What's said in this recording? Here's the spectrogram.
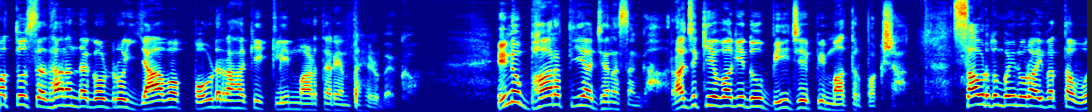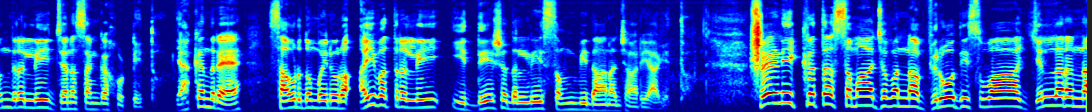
ಮತ್ತು ಸದಾನಂದ ಗೌಡ್ರು ಯಾವ ಪೌಡರ್ ಹಾಕಿ ಕ್ಲೀನ್ ಮಾಡ್ತಾರೆ ಅಂತ ಹೇಳಬೇಕು. ಇನ್ನು ಭಾರತೀಯ ಜನಸಂಘ, ರಾಜಕೀಯವಾಗಿ ಇದು ಪಿ ಮಾತೃಪಕ್ಷ ಸಾವಿರದ ಒಂಬೈನೂರ ಐವತ್ತ ಒಂದರಲ್ಲಿ ಜನಸಂಘ ಹುಟ್ಟಿತ್ತು. ಯಾಕಂದ್ರೆ ಸಾವಿರದ ಒಂಬೈನೂರ ಐವತ್ತರಲ್ಲಿ ಈ ದೇಶದಲ್ಲಿ ಸಂವಿಧಾನ ಜಾರಿಯಾಗಿತ್ತು. ಶ್ರೇಣೀಕೃತ ಸಮಾಜವನ್ನ ವಿರೋಧಿಸುವ ಎಲ್ಲರನ್ನ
